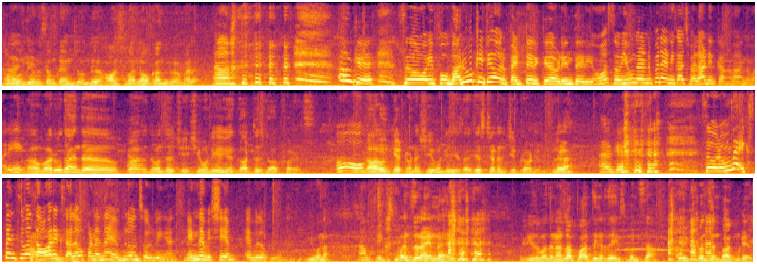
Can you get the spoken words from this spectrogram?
அவன் வந்து இவன் சம்டைம்ஸ் வந்து ஹார்ஸ் மாதிரிலாம் உட்காந்துருவான் மேலே. ஓகே ஸோ இப்போ வருவுக்கிட்டே ஒரு பெட் இருக்கு அப்படின்னு தெரியும். ஸோ இவங்க ரெண்டு பேரும் என்னைக்காச்சும் விளையாடி இருக்காங்களா அந்த மாதிரி? வருதா இந்த ப- இது வந்து she only got this dog for ராகுல் கேட்டோன்னே she only suggested and she it. இல்லையா? ஓகே ஸோ ரொம்ப எக்ஸ்பென்சிவாக தவறுக்கு செலவு பண்ணதா எவ்வளோன்னு சொல்வீங்க? என்ன விஷயம்? எவ்வளோ? இவனா? எக்ஸ்பென்ஸ்னா என்ன? இது வந்து நல்லா பார்த்துக்கிறதே எக்ஸ்பென்ஸ் தான். எக்ஸ்பென்ஸ்னு பார்க்க முடியாது.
